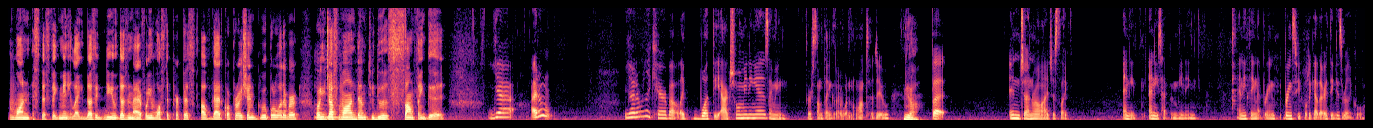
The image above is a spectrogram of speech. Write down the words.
one specific meaning? Like does it do you does it matter for you what's the purpose of that corporation group or whatever, or you just want them to do something good? Yeah, I don't. Yeah, I don't really care about like what the actual meaning is. I mean, there's some things I wouldn't want to do, Yeah. but in general, I just like any any type of meaning, anything that bring brings people together. I think is really cool.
